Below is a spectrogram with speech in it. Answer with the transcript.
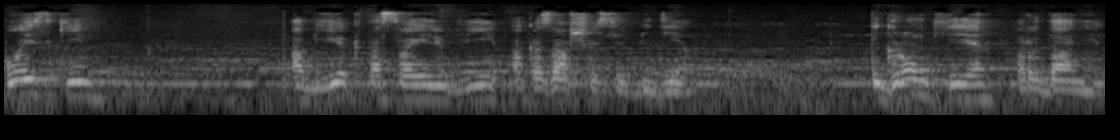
поиски объекта своей любви, оказавшейся в беде, и громкие рыдания.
